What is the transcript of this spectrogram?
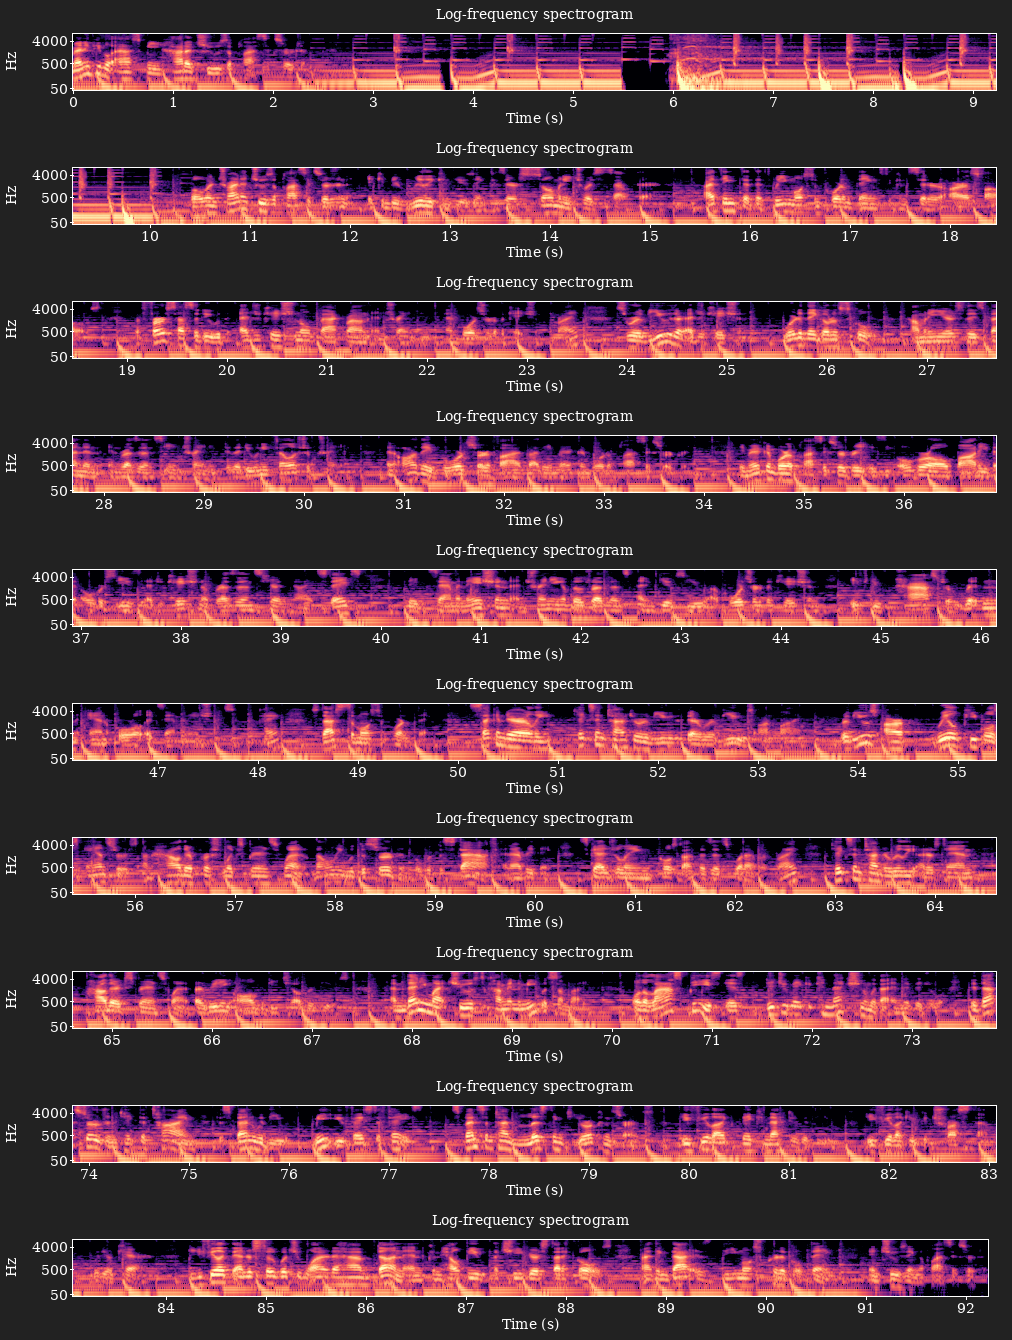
Many people ask me how to choose a plastic surgeon. But when trying to choose a plastic surgeon, it can be really confusing because there are so many choices out there. I think that the three most important things to consider are as follows. The first has to do with educational background and training and board certification, right? So review their education. Where did they go to school? How many years do they spend in, in residency and training? Do they do any fellowship training? And are they board certified by the American Board of Plastic Surgery? The American Board of Plastic Surgery is the overall body that oversees the education of residents here in the United States, the examination and training of those residents, and gives you a board certification if you've passed your written and oral examinations. Okay, so that's the most important thing. Secondarily, take some time to review their reviews online. Reviews are real people's answers on how their personal experience went, not only with the surgeon, but with the staff and everything, scheduling, post-op visits, whatever, right? Take some time to really understand how their experience went by reading all the detailed reviews. And then you might choose to come in and meet with somebody. Well, the last piece is did you make a connection with that individual? Did that surgeon take the time to spend with you, meet you face to face, spend some time listening to your concerns? Do you feel like they connected with you? Do you feel like you could trust them with your care? Did you feel like they understood what you wanted to have done and can help you achieve your aesthetic goals? And I think that is the most critical thing in choosing a plastic surgeon.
